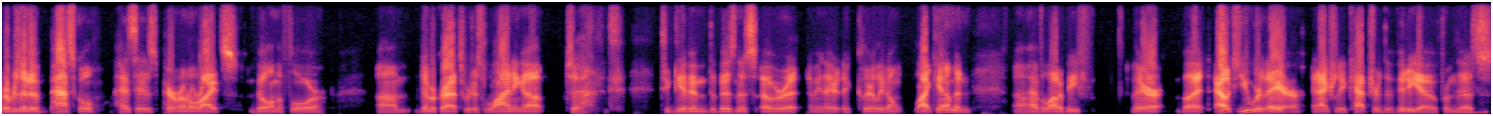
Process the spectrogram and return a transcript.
Representative Paschal has his parental rights bill on the floor. Um, Democrats were just lining up to to give him the business over it. I mean, they they clearly don't like him and uh, have a lot of beef there. But Alex, you were there and actually captured the video from this.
